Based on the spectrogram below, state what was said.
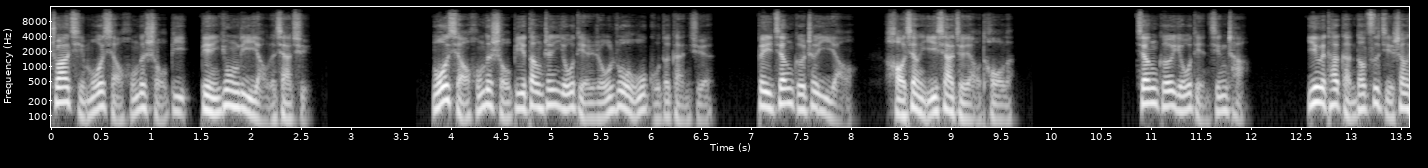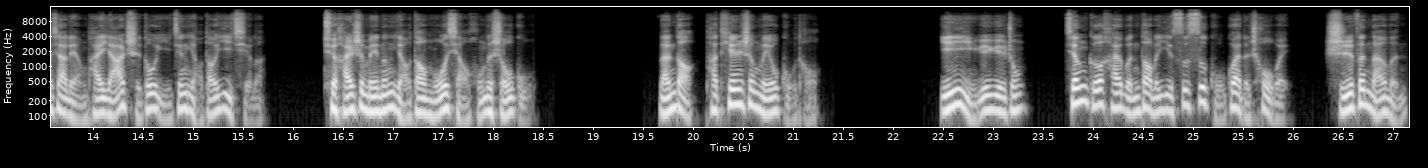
抓起魔小红的手臂便用力咬了下去。魔小红的手臂当真有点柔弱无骨的感觉，被江格这一咬，好像一下就咬透了。江格有点惊诧，因为他感到自己上下两排牙齿都已经咬到一起了，却还是没能咬到魔小红的手骨。难道他天生没有骨头？隐隐约约中，江格还闻到了一丝丝古怪的臭味，十分难闻，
